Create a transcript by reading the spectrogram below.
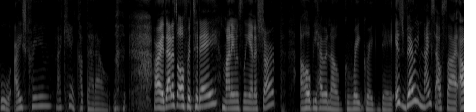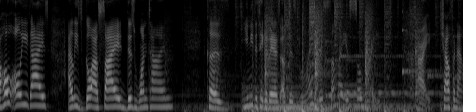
Who ice cream? I can't cut that out. all right, that is all for today. My name is Leanna Sharp. I hope you're having a great, great day. It's very nice outside. I hope all you guys at least go outside this one time because you need to take advantage of this light. This sunlight is so great. All right, ciao for now.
